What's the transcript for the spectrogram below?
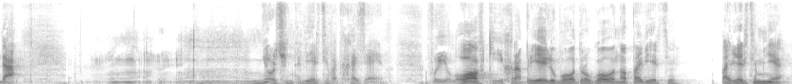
Да. Не очень-то верьте в это, хозяин. Вы ловкий и храбрее любого другого, но поверьте, поверьте мне,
